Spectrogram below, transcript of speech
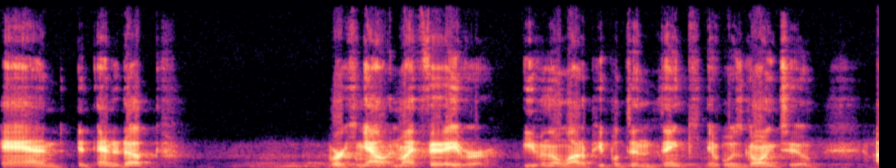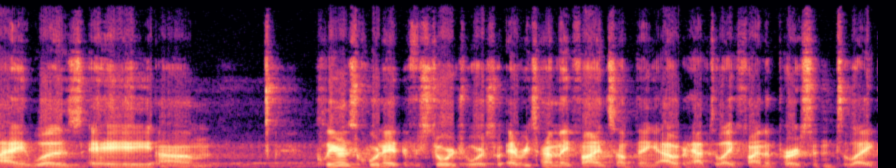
and it ended up working out in my favor, even though a lot of people didn't think it was going to. I was a um, clearance coordinator for Storage Wars, so every time they find something, I would have to like find the person to like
